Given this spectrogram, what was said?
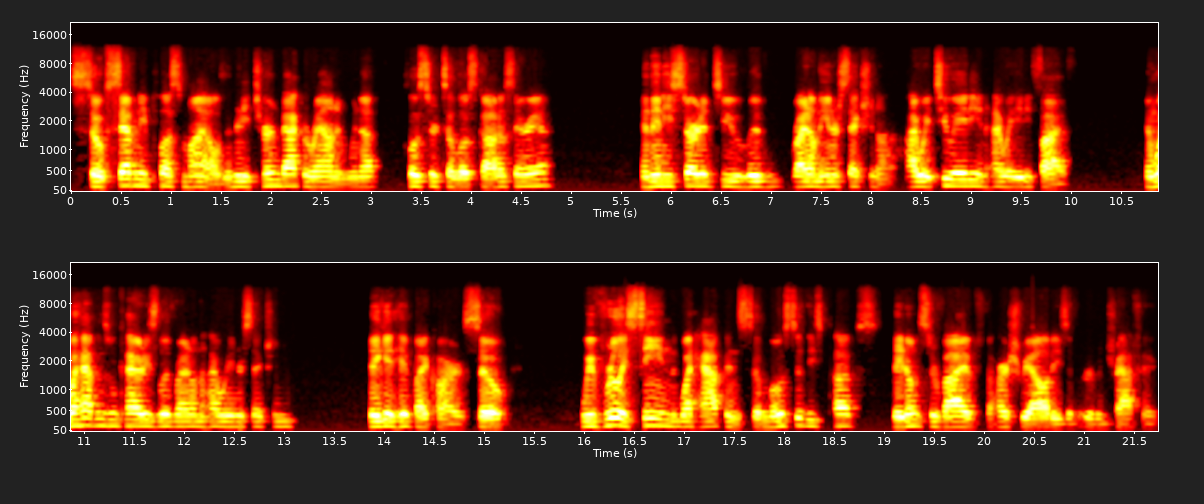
So 70 plus miles. And then he turned back around and went up closer to Los Gatos area. And then he started to live right on the intersection of Highway 280 and Highway 85. And what happens when coyotes live right on the highway intersection? They get hit by cars. So we've really seen what happens to most of these pups. They don't survive the harsh realities of urban traffic.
